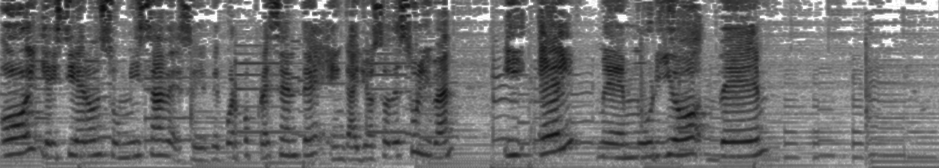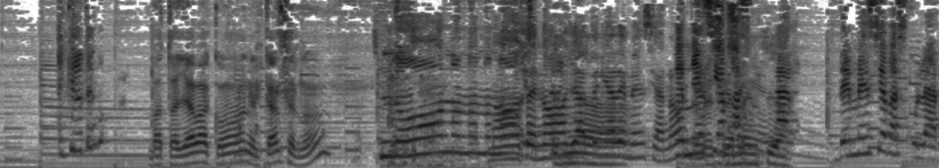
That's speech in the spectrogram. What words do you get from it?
Hoy le hicieron su misa de, de, cuerpo presente en Galloso de Sullivan. Y él me murió de... Aquí lo tengo. Batallaba con el cáncer, ¿no? No, no, no, no, no. No, ya tenía demencia, ¿no? Demencia, vascular. Demencia vascular.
